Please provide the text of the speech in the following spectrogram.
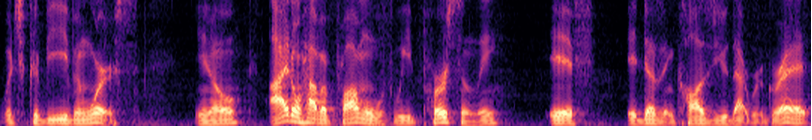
which could be even worse. You know, I don't have a problem with weed personally if it doesn't cause you that regret.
